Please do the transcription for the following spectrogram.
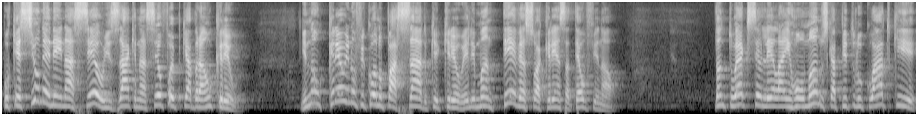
Porque se o neném nasceu, Isaac nasceu, foi porque Abraão creu. E não creu e não ficou no passado porque creu, ele manteve a sua crença até o final. Tanto é que você lê lá em Romanos capítulo 4, que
